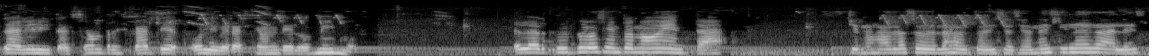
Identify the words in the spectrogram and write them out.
rehabilitación, rescate o liberación de los mismos. El artículo 190, que nos habla sobre las autorizaciones ilegales,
